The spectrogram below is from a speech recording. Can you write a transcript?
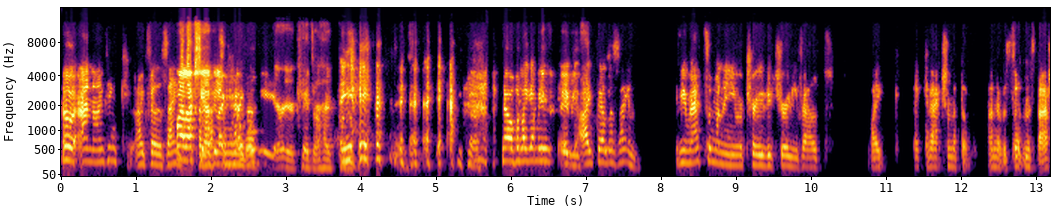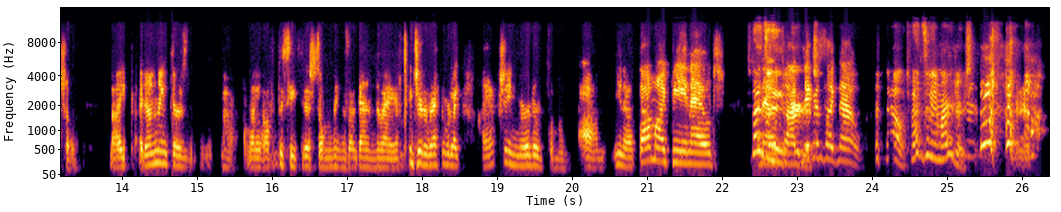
No, and I think I feel the same. Well, actually, I'd be like, how ugly are your kids or how? yeah. No, but like I mean, I feel the same. If you met someone and you were truly, truly felt like a connection with them, and it was something special, like I don't think there's well, obviously there's some things that get in the way. If they turn around, we're like, I actually murdered someone. Um, you know, that might be an out. Depends who you murdered. Like, no, no, depends who you murdered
